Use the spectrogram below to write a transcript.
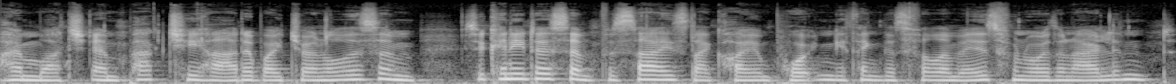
how much impact she had about journalism. So can you just emphasise like how important you think this film is for Northern Ireland?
